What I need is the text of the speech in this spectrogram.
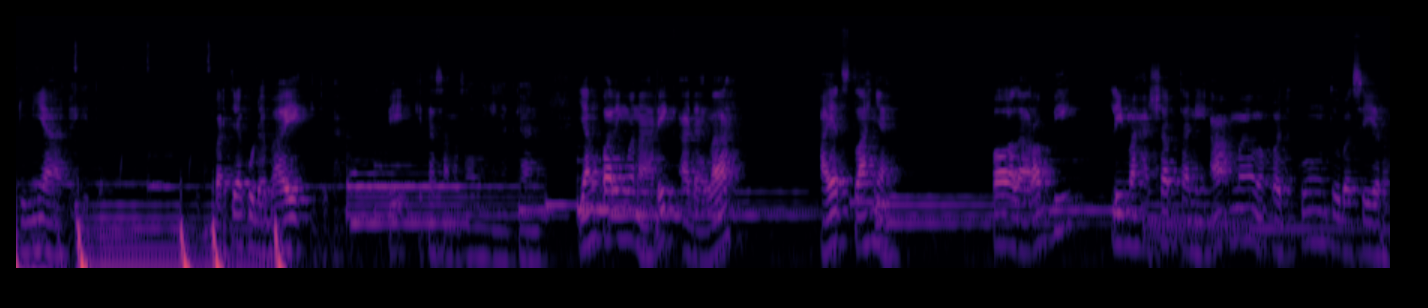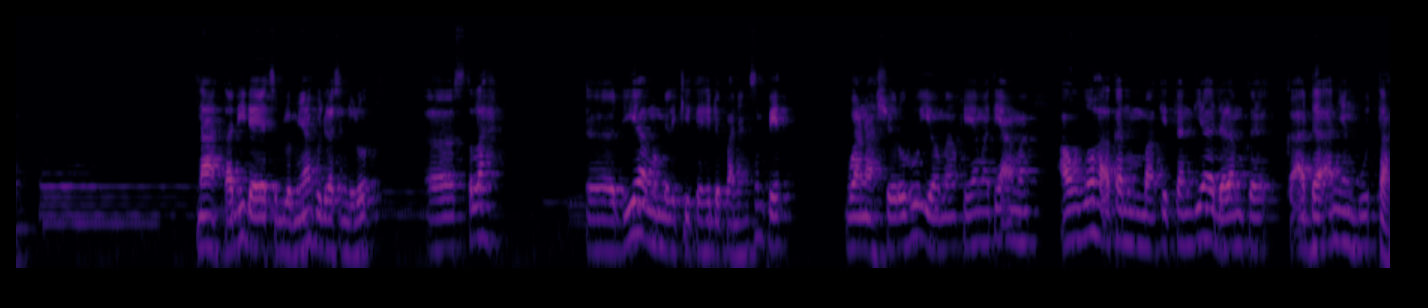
dunia kayak gitu. Bukan berarti aku udah baik gitu tapi kita sama-sama mengingatkan. Yang paling menarik adalah ayat setelahnya. Qala rabbi lima hasyartani a'ma wa qad kuntu basira. Nah tadi di ayat sebelumnya aku jelasin dulu uh, setelah uh, dia memiliki kehidupan yang sempit wa nasyuruhu yaumal qiyamati a'ma. Allah akan membangkitkan dia dalam ke keadaan yang buta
